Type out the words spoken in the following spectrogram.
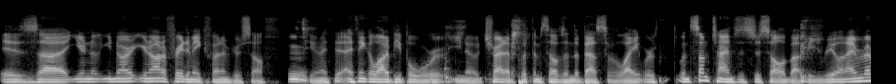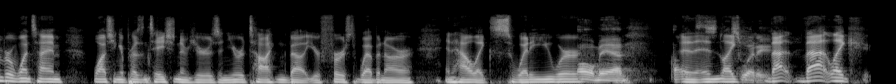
is uh, you're no, you're not you're not afraid to make fun of yourself mm. too. And I, th- I think a lot of people were you know try to put themselves in the best of light. Where when sometimes it's just all about being real. And I remember one time watching a presentation of yours, and you were talking about your first webinar and how like sweaty you were. Oh man. And, and like sweaty. that that like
